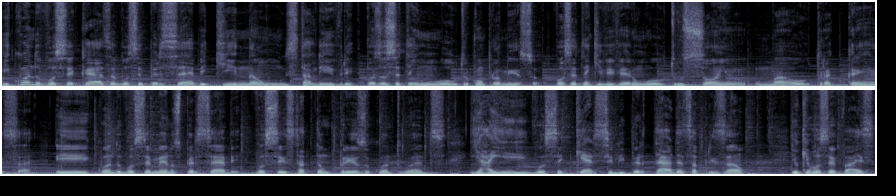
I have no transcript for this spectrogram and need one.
E quando você casa, você percebe que não está livre, pois você tem um outro compromisso. Você tem que viver um outro sonho, uma outra crença. E quando você menos percebe, você está tão preso quanto antes. E aí você quer se libertar dessa prisão. E o que você faz?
